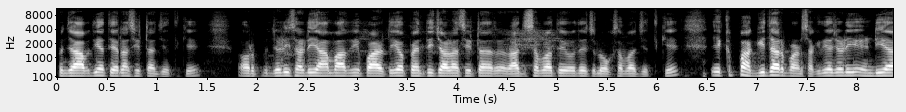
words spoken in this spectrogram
ਪੰਜਾਬ ਦੀਆਂ 13 ਸੀਟਾਂ ਜਿੱਤ ਕੇ ਔਰ ਜਿਹੜੀ ਸਾਡੀ ਆਮ ਆਦਮੀ ਪਾਰਟੀ ਆ ਉਹ 35 40 ਸੀਟਾਂ ਰਾਜ ਸਭਾ ਤੇ ਉਹਦੇ ਚ ਲੋਕ ਸਭਾ ਜਿੱਤ ਕੇ ਇੱਕ ਭਾਗੀਦਾਰ ਬਣ ਸਕਦੀ ਹੈ, ਜਿਹੜੀ ਇੰਡੀਆ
